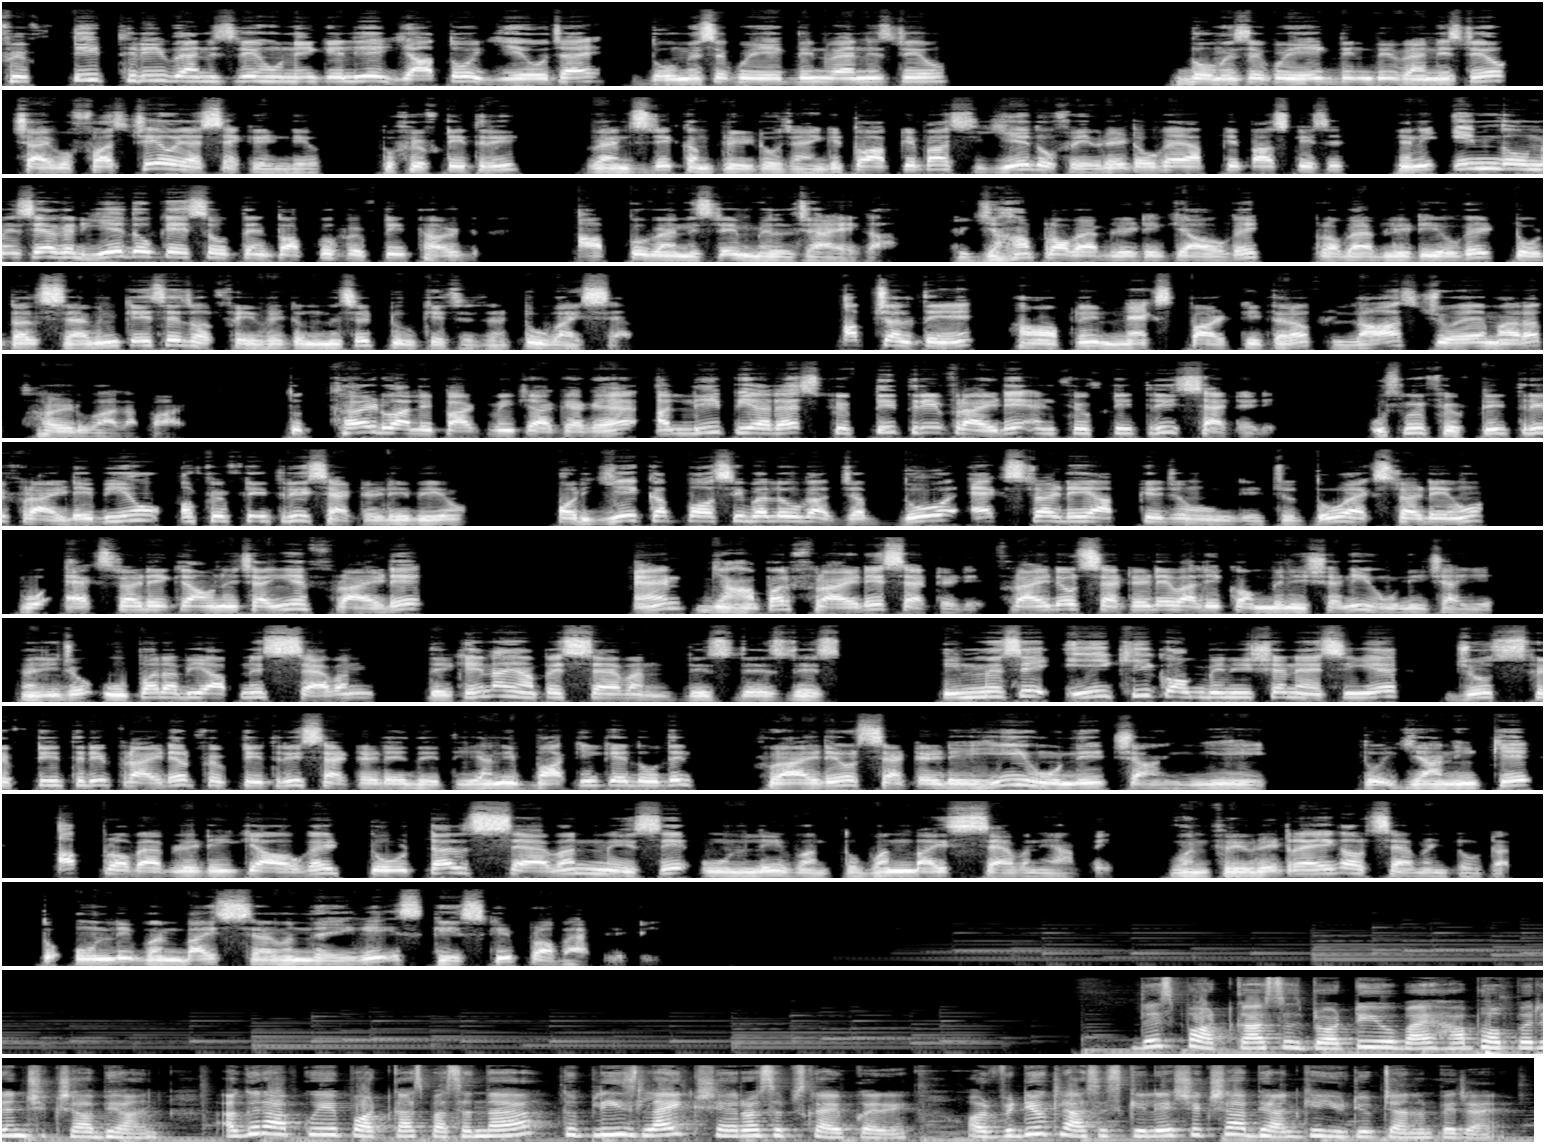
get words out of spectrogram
53 वेनिसडे होने के लिए या तो ये हो जाए, दो में से कोई एक दिन वेनिसडे हो, दो में से कोई एक दिन भी वेनिसडे हो, चाहे वो फ़र्स्ट डे हो या सेकेंड डे हो तो फिफ्टी थ्री वेंसडे कंप्लीट हो जाएँगे। तो आपके पास ये दो फेवरेट हो गए आपके पास केसेस यानी इन दो में से अगर ये दो केस होते हैं तो आपको फिफ्टी थर्ड आपको वेंसडे मिल जाएगा। तो यहाँ प्रोबेबिलिटी क्या हो गई? प्रोबेबिलिटी हो गई टोटल सेवन केसेस और फेवरेट उनमें से टू केसेस है टू बाई सेवन अब चलते हैं, हम अपने नेक्स्ट पार्ट की तरफ़ लास्ट जो है हमारा थर्ड वाला पार्ट तो थर्ड वाले पार्ट में क्या क्या गया है? Leap year has 53 Friday and 53 Saturday उसमें 53 फ्राइडे भी हो और 53 सैटरडे भी हो. और ये कब पॉसिबल होगा? जब दो एक्स्ट्रा डे आपके जो होंगे, जो दो एक्स्ट्रा डे हो, वो एक्स्ट्रा डे क्या होने चाहिए? फ्राइडे एंड यहाँ पर फ्राइडे सैटरडे फ्राइडे और सैटरडे वाली कॉम्बिनेशन ही होनी चाहिए। यानी जो ऊपर अभी आपने सेवन देखे ना यहाँ पे सेवन दिस दिस दिस इनमें से एक ही कॉम्बिनेशन ऐसी है जो 53 फ्राइडे और 53 सैटरडे देती है। यानी बाकी के दो दिन फ्राइडे और सैटरडे ही होने चाहिए। तो यानी कि अब प्रोबेबिलिटी क्या हो गई? टोटल सेवन में से ओनली वन तो वन बाई सेवन यहाँ पे। वन फेवरेट रहेगा और सेवन टोटल तो ओनली वन बाई सेवन रहेगी इस केस की probability this podcast is brought you by Hub Hopper Shiksha Abhiyan अगर आपको ये पॉडकास्ट पसंद आया तो प्लीज़ लाइक शेयर और सब्सक्राइब करें और वीडियो क्लासेस के लिए शिक्षा अभियान के यूट्यूब चैनल पर जाएँ।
